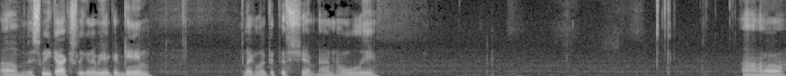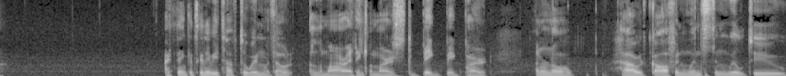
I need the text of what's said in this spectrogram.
Um, this week actually to be a good game. Like, look at this shit, man. Holy. Uh, think it's going to be tough to win without Lamar. I think Lamar's the big, big part. I don't know how Goff and Winston will do.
